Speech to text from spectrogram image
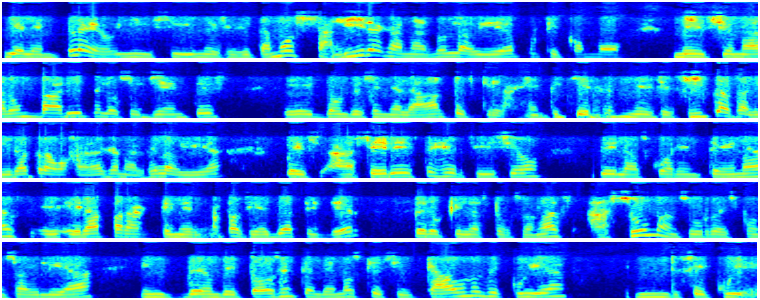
y el empleo. Y si necesitamos salir a ganarnos la vida, porque como mencionaron varios de los oyentes, eh, donde señalaban pues que la gente quiere, necesita salir a trabajar a ganarse la vida, pues hacer este ejercicio de las cuarentenas eh, era para tener capacidad de atender, pero que las personas asuman su responsabilidad, de donde todos entendemos que si cada uno se cuida, mm, se cuida,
